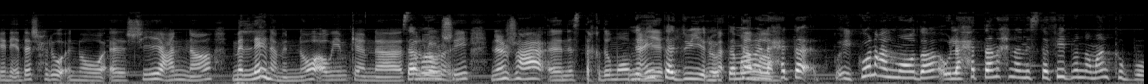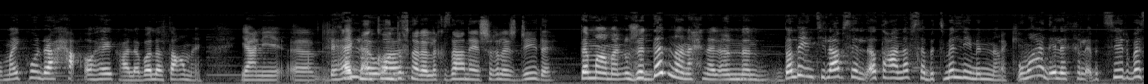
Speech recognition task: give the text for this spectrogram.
يعني قديش حلو إنه آه، شيء عنا ملينا منه أو يمكن آه، صار له. شيء نرجع نستخدمه نعيد تدويره. م- تماما. تمام. لحتى يكون على الموضة ولحتى نحن نستفيد منه ما نكبه ما يكون راح حقه هيك على بلا طعمة. يعني آه، هيك بنكون ضفنا للخزانة شغلة جديدة. تماما. وجددنا نحن لأنه تضلي أنت لابسة القطعة نفسها بتملي منها. أكيد. وما عاد لك خلق. بتصير بس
